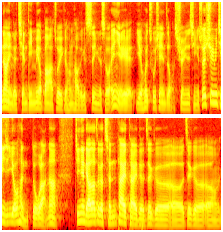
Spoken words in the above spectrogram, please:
让你的前庭没有办法做一个很好的一个适应的时候，诶，也也会出现这种眩晕的情形。所以眩晕情形有很多啦。那今天聊到这个陈太太的这个呃这个呃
